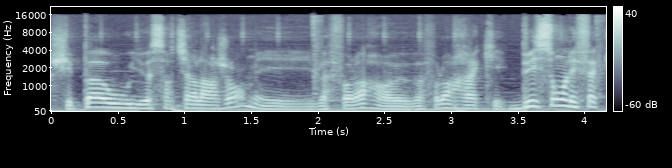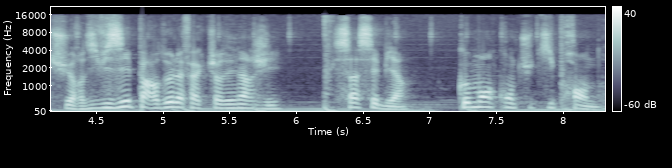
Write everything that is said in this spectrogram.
je sais pas où il va sortir l'argent, mais il va falloir, euh, raquer. Baissons les factures, diviser par deux la facture d'énergie. Ça, c'est bien. Comment comptes-tu t'y prendre?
